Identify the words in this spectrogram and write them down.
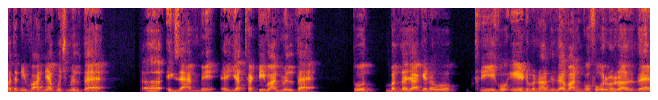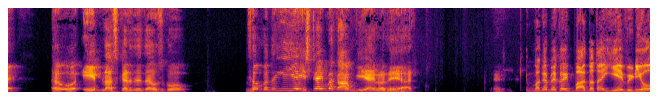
पता नहीं वन या कुछ मिलता है एग्ज़ाम में या थर्टी वन मिलता है तो बंदा जाके ना वो थ्री को एट बना देता है, वन को फोर बना देता है वो ए प्लस कर देता है उसको। तो मतलब कि ये इस टाइप का काम किया है इन्होंने यार। मगर मेरे को एक बात बता ये video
